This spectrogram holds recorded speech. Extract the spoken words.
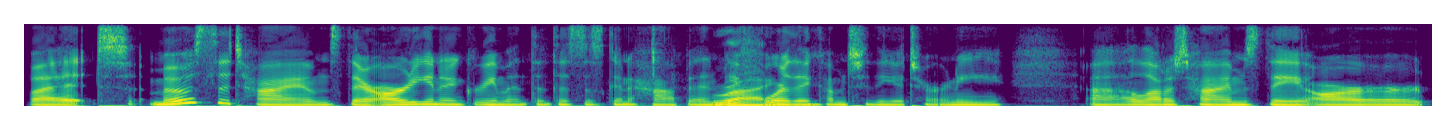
But most of the times, they're already in agreement that this is going to happen Right. before they come to the attorney. Uh, a lot of times, they are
